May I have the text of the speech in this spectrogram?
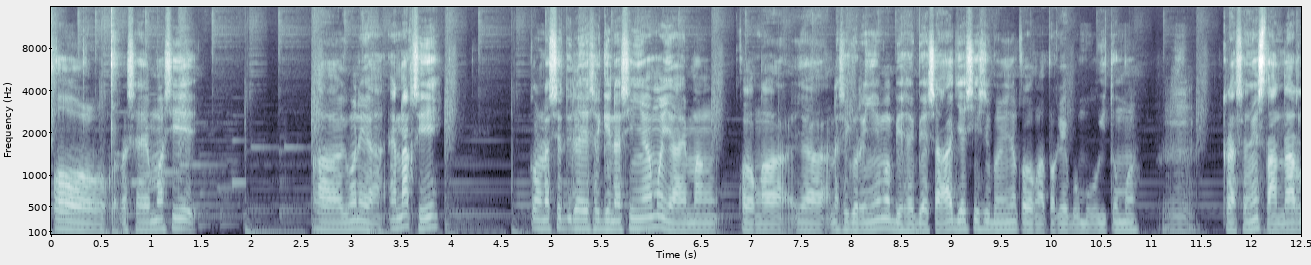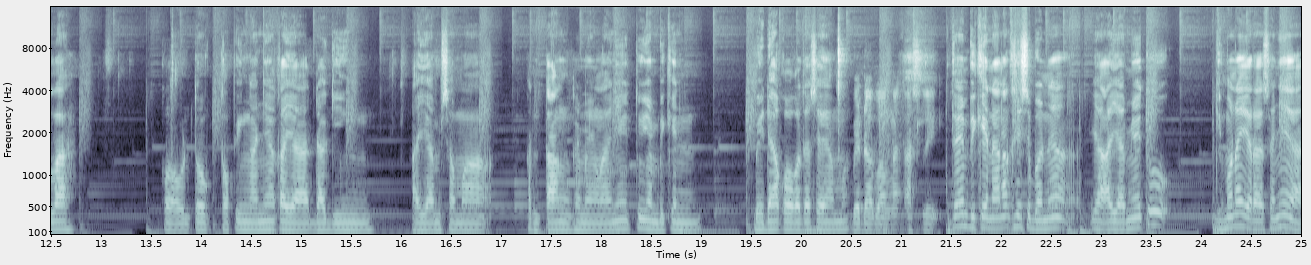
Oh, kalau saya masih eh, gimana ya? Enak sih. Kalau nasi dari segi nasinya mah ya emang kalau nggak ya nasi gorengnya mah biasa-biasa aja sih sebenarnya kalau nggak pakai bumbu itu mah. Hmm. Rasanya standar lah. Kalau untuk toppingannya kayak daging ayam sama kentang sama yang lainnya itu yang bikin beda kalau kata saya mah. Beda banget asli. Itu yang bikin enak sih sebenarnya. Ya ayamnya itu gimana ya rasanya ya?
